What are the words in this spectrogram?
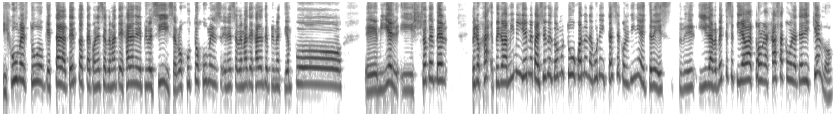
Y Hummels tuvo que estar atento hasta con ese remate de Haaland en el primer, sí, cerró justo Hummels en ese remate de Haaland el primer tiempo, eh, Miguel. Y Stottenberg, pero, pero a mí Miguel me pareció que Dortmund estuvo jugando en alguna instancia con línea de tres y de repente se tiraba a Torga Hazard como lateral izquierdo.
